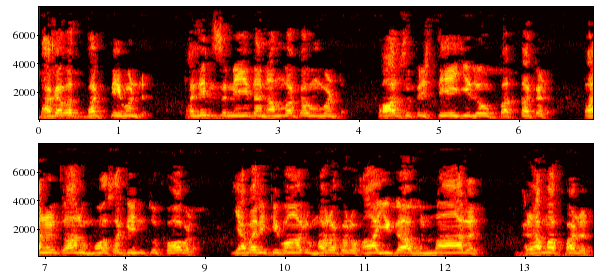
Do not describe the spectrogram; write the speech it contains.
భగవద్భక్తి ఉండు పజిల్స్ మీద నమ్మకం ఉండు ఫాల్స్ ప్రెస్టేజిలో బతకడ తనను తాను మోసగించుకోవడం ఎవరికి వారు మరొకరు హాయిగా ఉన్నారని భ్రమపడడు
